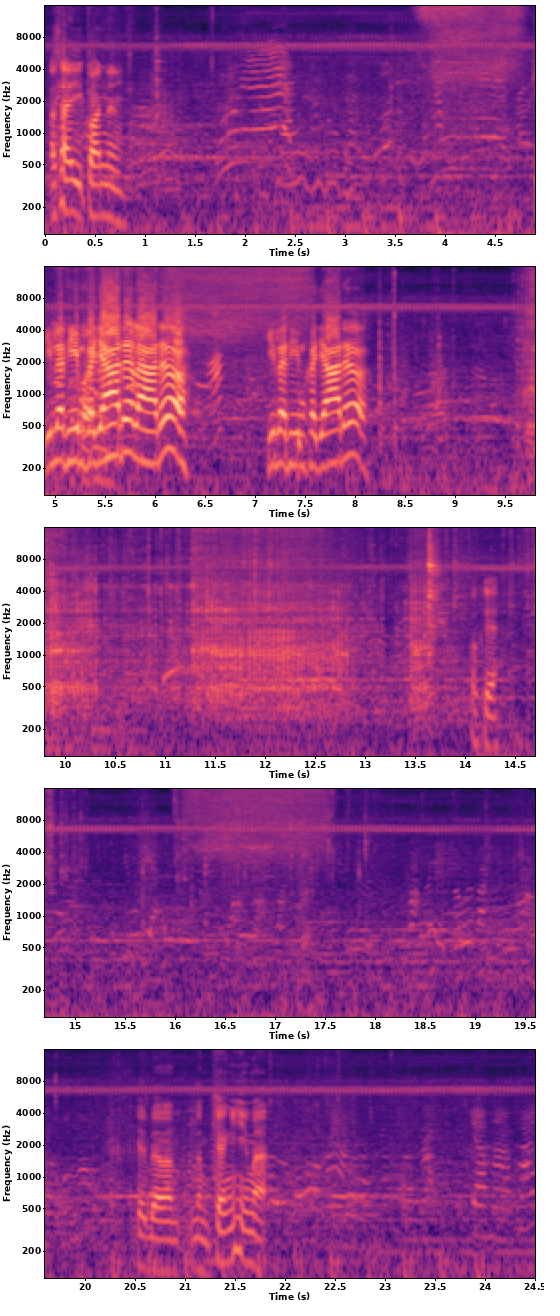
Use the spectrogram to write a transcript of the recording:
เอาใส่อีกก้อนหนึ่งกินละทีมขยะเด้อล่ะเด้อกินละทีมขยะเด้อ โอเค เห็ดแบบว่าน้ำแข็งหิมะจะหาพัน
